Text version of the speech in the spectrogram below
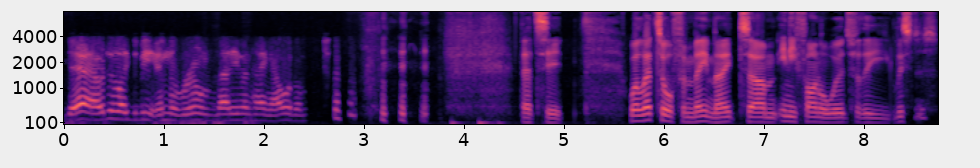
yeah, I would just like to be in the room, not even hang out with them. That's it. Well, that's all from me, mate. Um, any final words for the listeners?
